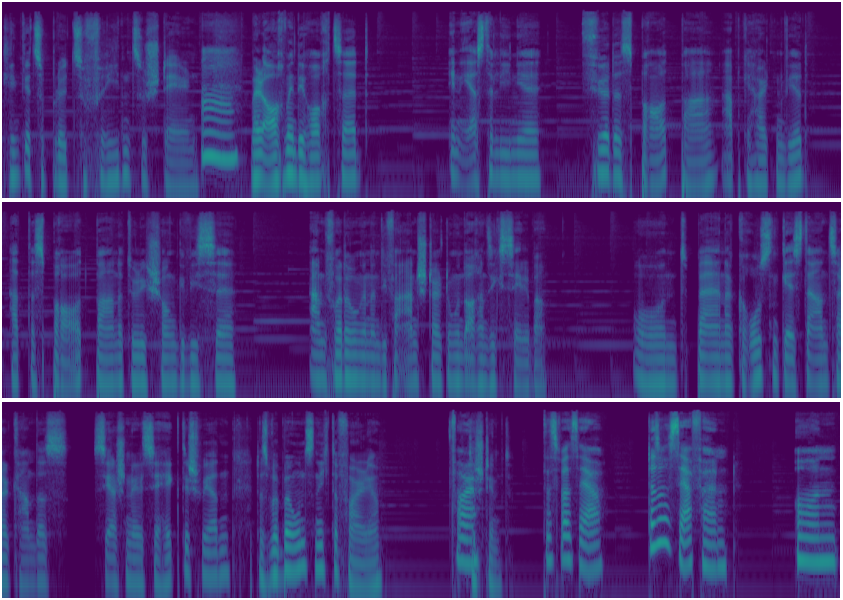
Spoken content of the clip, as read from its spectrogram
klingt jetzt so blöd, zufriedenzustellen. Mhm. Weil auch wenn die Hochzeit in erster Linie für das Brautpaar abgehalten wird, hat das Brautpaar natürlich schon gewisse Anforderungen an die Veranstaltung und auch an sich selber. Und bei einer großen Gästeanzahl kann das sehr schnell sehr hektisch werden. Das war bei uns nicht der Fall, ja. Voll. Das stimmt. Das war sehr, das war sehr fein. Und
